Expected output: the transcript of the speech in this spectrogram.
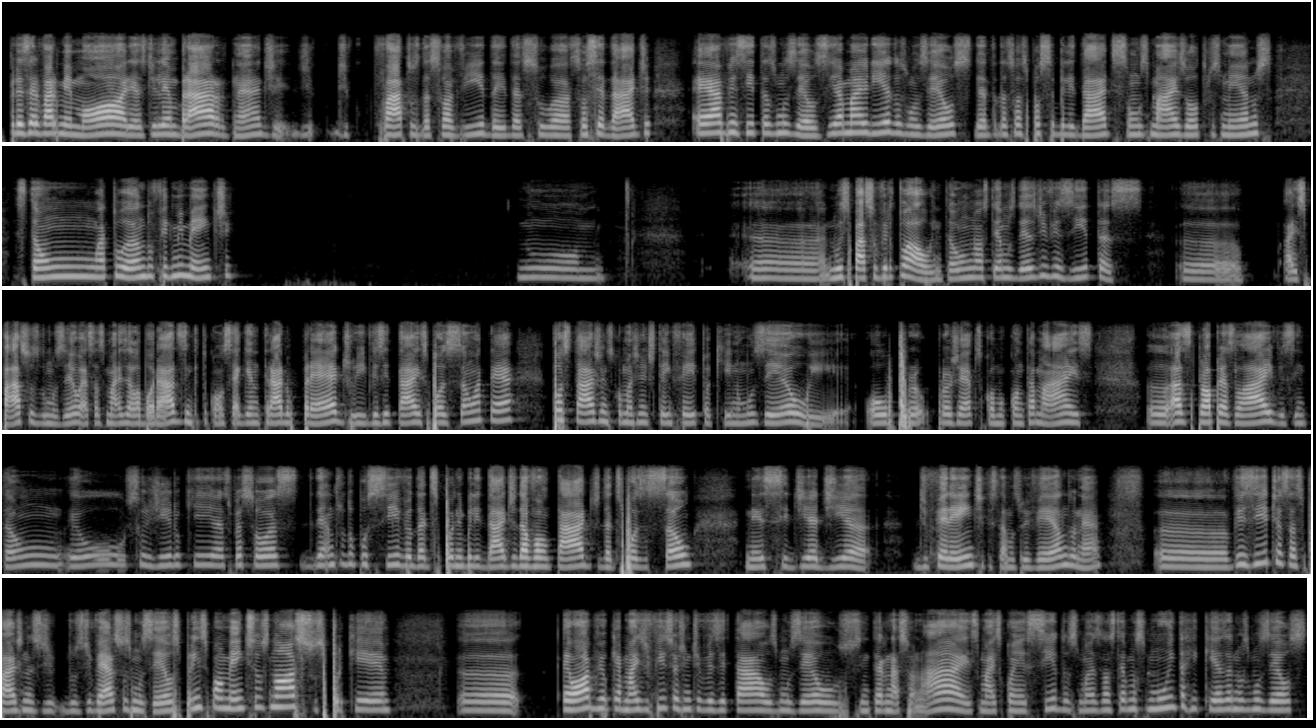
preservar memórias, de lembrar né, de, de, de fatos da sua vida e da sua sociedade, é a visita aos museus. E a maioria dos museus, dentro das suas possibilidades, uns mais, outros menos, estão atuando firmemente no, uh, no espaço virtual. Então, nós temos desde visitas uh, a espaços do museu, essas mais elaboradas, em que tu consegue entrar no prédio e visitar a exposição, até postagens como a gente tem feito aqui no museu e ou pro, projetos como Conta Mais, uh, as próprias lives. Então, eu sugiro que as pessoas, dentro do possível, da disponibilidade, da vontade, da disposição nesse dia a dia diferente que estamos vivendo, né? Uh, visite essas páginas de, dos diversos museus, principalmente os nossos, porque uh, é óbvio que é mais difícil a gente visitar os museus internacionais, mais conhecidos, mas nós temos muita riqueza nos museus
